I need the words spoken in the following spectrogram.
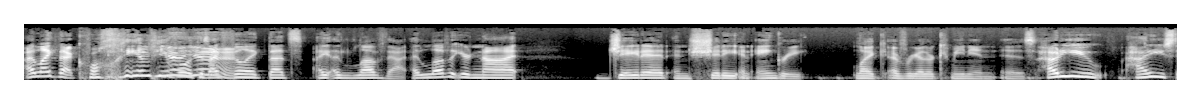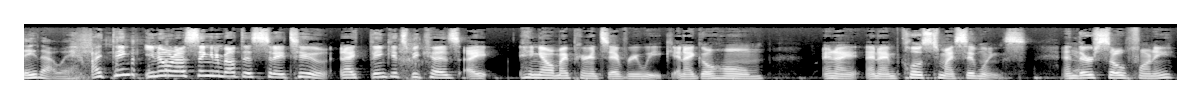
I like that quality in people Yeah, because I feel like that's I, I love that. I love that you're not jaded and shitty and angry like every other comedian is. How do you how do you stay that way? I think you know what I was thinking about this today too, and I think it's because I hang out with my parents every week, and I go home, and I and I'm close to my siblings, and they're so funny.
